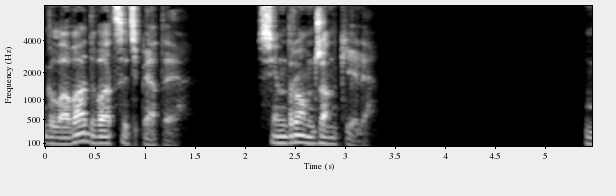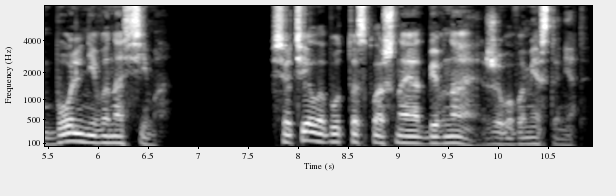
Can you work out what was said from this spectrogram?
Глава 25. Синдром Джанкеля. Боль невыносима. Все тело будто сплошная отбивная, живого места нет.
